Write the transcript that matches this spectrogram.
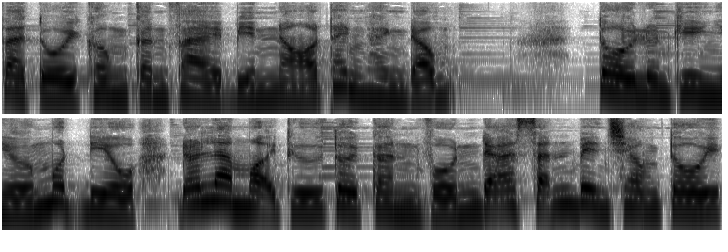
và tôi không cần phải biến nó thành hành động. Tôi luôn ghi nhớ một điều, đó là mọi thứ tôi cần vốn đã sẵn bên trong tôi,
